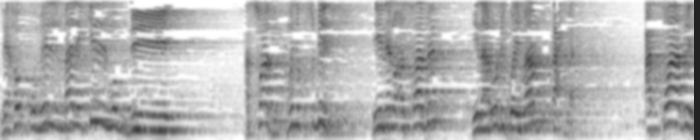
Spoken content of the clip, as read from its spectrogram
li hukmi al-malik al-mubdi. As-sabir mwenye kusubiri. Hii neno as-sabir inarudi kwa Imam Ahmad. As-sabir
